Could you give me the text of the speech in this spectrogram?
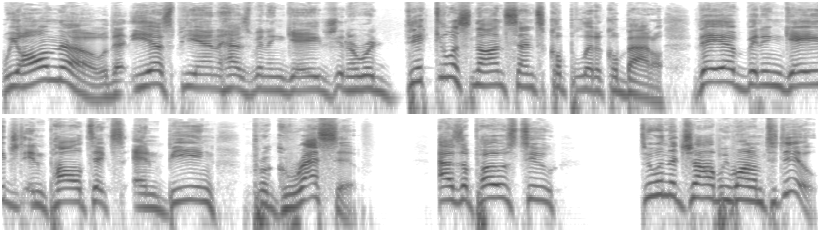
We all know that ESPN has been engaged in a ridiculous, nonsensical political battle. They have been engaged in politics and being progressive as opposed to doing the job we want them to do.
